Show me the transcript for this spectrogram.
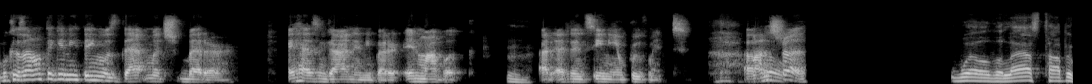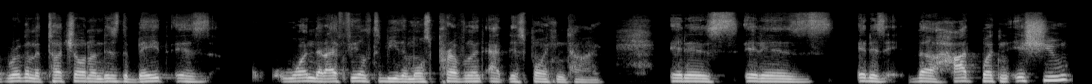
because I don't think anything was that much better. It hasn't gotten any better in my book. Mm. I, I, didn't see any improvement. A lot well, of stress. Well, the last topic we're going to touch on in this debate is one that I feel to be the most prevalent at this point in time. It is it is it is the hot button issue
